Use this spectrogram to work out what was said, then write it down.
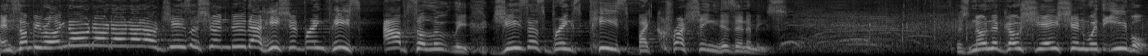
And some people are like, no, no, no, no, no, Jesus shouldn't do that. He should bring peace. Absolutely. Jesus brings peace by crushing his enemies. There's no negotiation with evil.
